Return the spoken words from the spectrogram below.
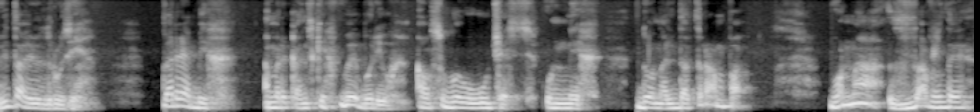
Вітаю, друзі! Перебіг американських виборів, а особливо участь у них Дональда Трампа, вона завжди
